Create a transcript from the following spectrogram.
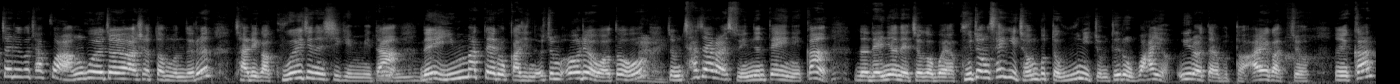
자리가 자꾸 안 구해져요 하셨던 분들은 자리가 구해지는 시기입니다. 내 입맛대로까지는 좀 어려워도 네네. 좀 찾아갈 수 있는 때이니까 나 내년에 저거 뭐야 구정 세기 전부터 운이 좀 들어와요. 1월 달부터. 알겠죠? 그러니까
